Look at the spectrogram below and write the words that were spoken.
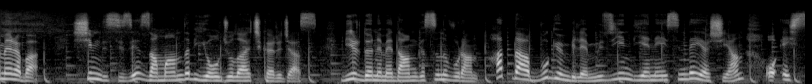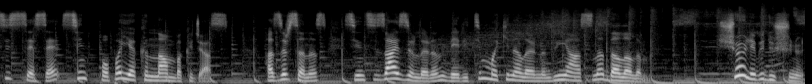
merhaba. Şimdi sizi zamanda bir yolculuğa çıkaracağız. Bir döneme damgasını vuran, hatta bugün bile müziğin DNA'sinde yaşayan o eşsiz sese, synth-pop'a yakından bakacağız. Hazırsanız synthesizer'ların ve ritim makinelerinin dünyasına dalalım. Şöyle bir düşünün.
